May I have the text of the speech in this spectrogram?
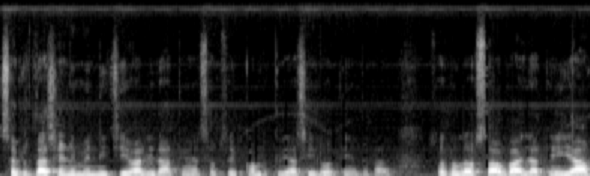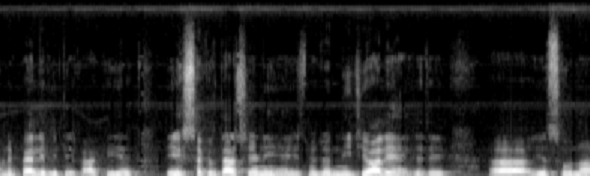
सक्रियता श्रेणी में नीचे वाली धातुएँ सबसे कम क्रियाशील होती हैं तथा स्वतंत्र अवस्था में पाई जाती हैं। ये आपने पहले भी देखा कि ये एक सक्रियता श्रेणी है। इसमें जो नीचे वाले हैं, जैसे ये सोना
